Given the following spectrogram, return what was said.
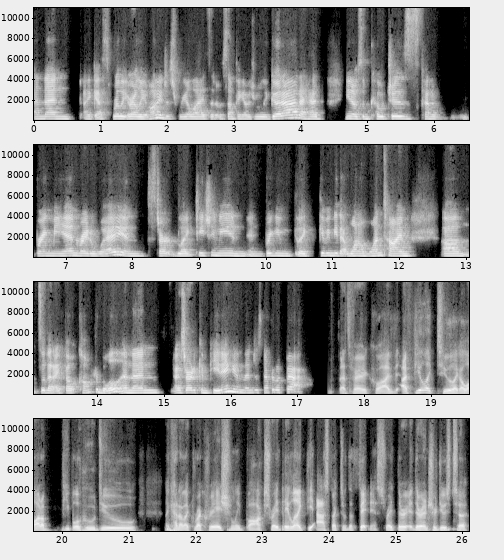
And then i guess really early on i just realized that it was something i was really good at. I had you know some coaches kind of bring me in right away and start like teaching me and, and bringing like giving me that one-on-one time um, so that i felt comfortable. And then i started competing and then just never looked back. That's very cool. I, I feel like too like a lot of people who do like kind of like recreationally box, right? They like the aspect of the fitness, right? They're they're introduced mm-hmm. to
